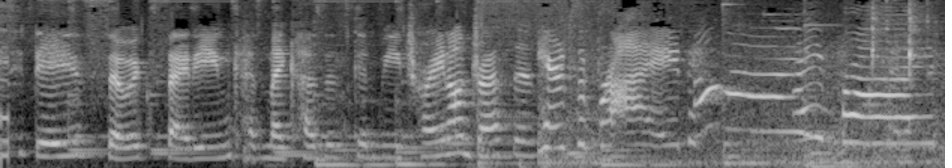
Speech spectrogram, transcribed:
ladies. Today is so exciting because my cousin's gonna be trying on dresses. Here's the bride. Hi, bride.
